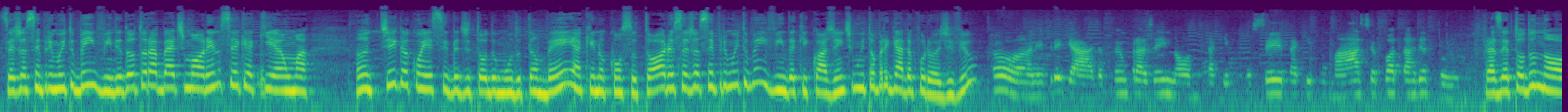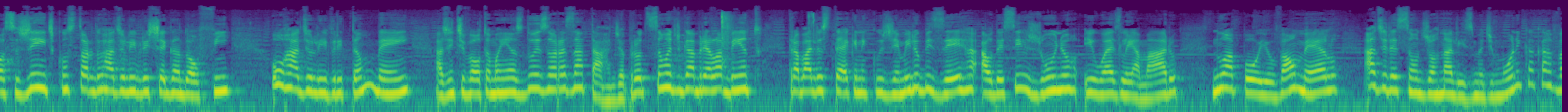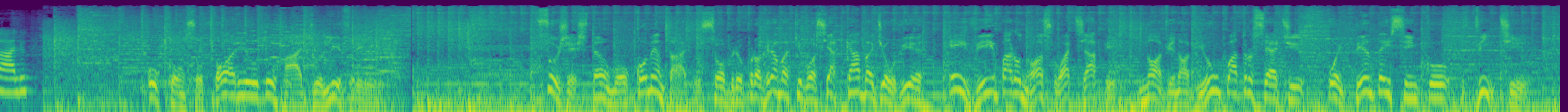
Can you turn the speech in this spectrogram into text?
Seja sempre muito bem-vinda. E doutora Beth Moreno, sei que aqui é uma antiga conhecida de todo mundo também aqui no consultório. Seja sempre muito bem-vinda aqui com a gente. Muito obrigada por hoje, viu? Ô, Anne, obrigada. Foi um prazer enorme estar aqui com você, estar aqui com Márcia. Boa tarde a todos. Prazer todo nosso. Gente, consultório do Rádio Livre chegando ao fim. O Rádio Livre também. A gente volta amanhã às duas horas da tarde. A produção é de Gabriela Bento. Trabalhos técnicos de Emílio Bezerra, Aldecir Júnior e Wesley Amaro. No apoio, Valmelo. A direção de jornalismo é de Mônica Carvalho. O consultório do Rádio Livre. Sugestão ou comentário sobre o programa que você acaba de ouvir, envie para o nosso WhatsApp 99147 8520.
